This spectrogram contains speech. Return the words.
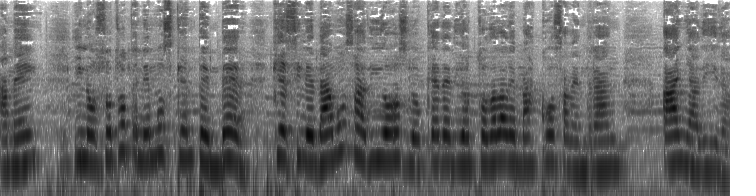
Amén. Y nosotros tenemos que entender que si le damos a Dios lo que es de Dios, todas las demás cosas vendrán añadidas.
